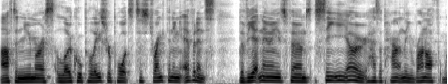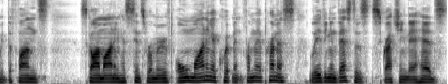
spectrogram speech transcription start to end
After numerous local police reports to strengthening evidence, the Vietnamese firm's CEO has apparently run off with the funds. Sky Mining has since removed all mining equipment from their premise, leaving investors scratching their heads.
